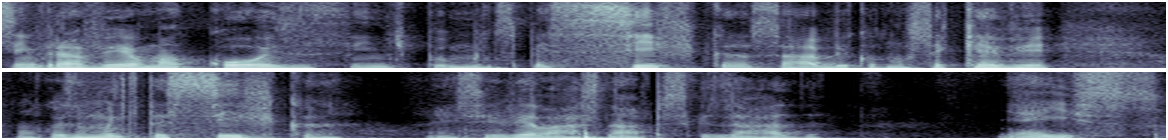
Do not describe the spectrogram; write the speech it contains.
Sim, pra ver uma coisa, assim, tipo, muito específica, sabe? Quando você quer ver uma coisa muito específica, aí você vê lá, você dá uma pesquisada. E é isso.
